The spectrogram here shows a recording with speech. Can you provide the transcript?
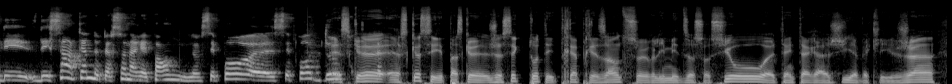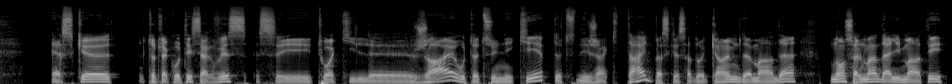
des, centaines de personnes à répondre. Là. C'est pas, euh, c'est pas deux. Est-ce que est-ce que c'est parce que je sais que toi tu es très présente sur les médias sociaux, tu interagis avec les gens. Est-ce que tout le côté service, c'est toi qui le gères ou as-tu une équipe, as-tu des gens qui t'aident? Parce que ça doit être quand même demandant non seulement d'alimenter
